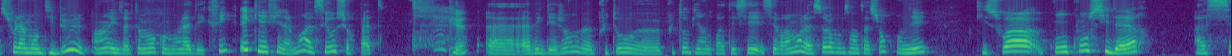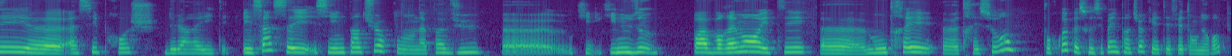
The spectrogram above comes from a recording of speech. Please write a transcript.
sous la mandibule, hein, exactement comme on l'a décrit, et qui est finalement assez haut sur pattes. Euh, avec des jambes plutôt, euh, plutôt bien droites. Et c'est vraiment la seule représentation qu'on ait, qui soit, qu'on considère assez, euh, assez proche de la réalité. Et ça, c'est une peinture qu'on n'a pas vue, qui, qui, nous pas vraiment été montrée très souvent. Pourquoi? Parce que c'est pas une peinture qui a été faite en Europe,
